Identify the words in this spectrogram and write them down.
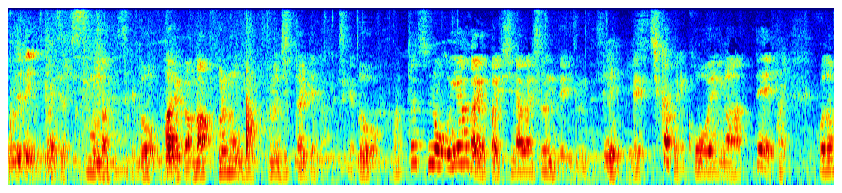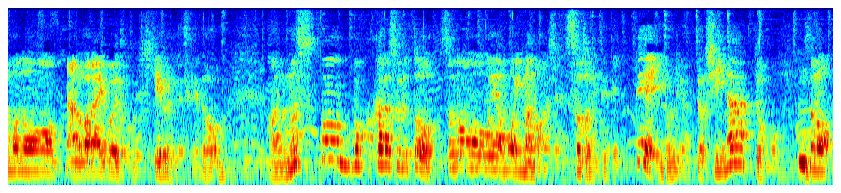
思う。んです大切質問なんですけど、というかまあこれも僕の実体験なんですけど私の親がやっぱり品川に住んでいるんですよ、ええ。で近くに公園があって、はい。子供のあの笑い声とかも聞けるんですけどあの息子の僕からするとその親も今の話じゃない外に出て行っていろいろやってほしいなって思う、うん。その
